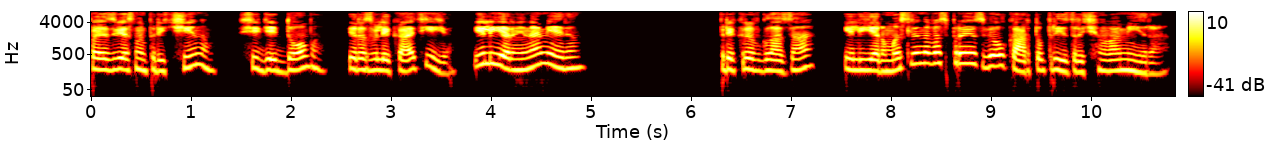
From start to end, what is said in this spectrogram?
По известным причинам сидеть дома и развлекать ее Ильер не намерен. Прикрыв глаза, Ильер мысленно воспроизвел карту призрачного мира.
